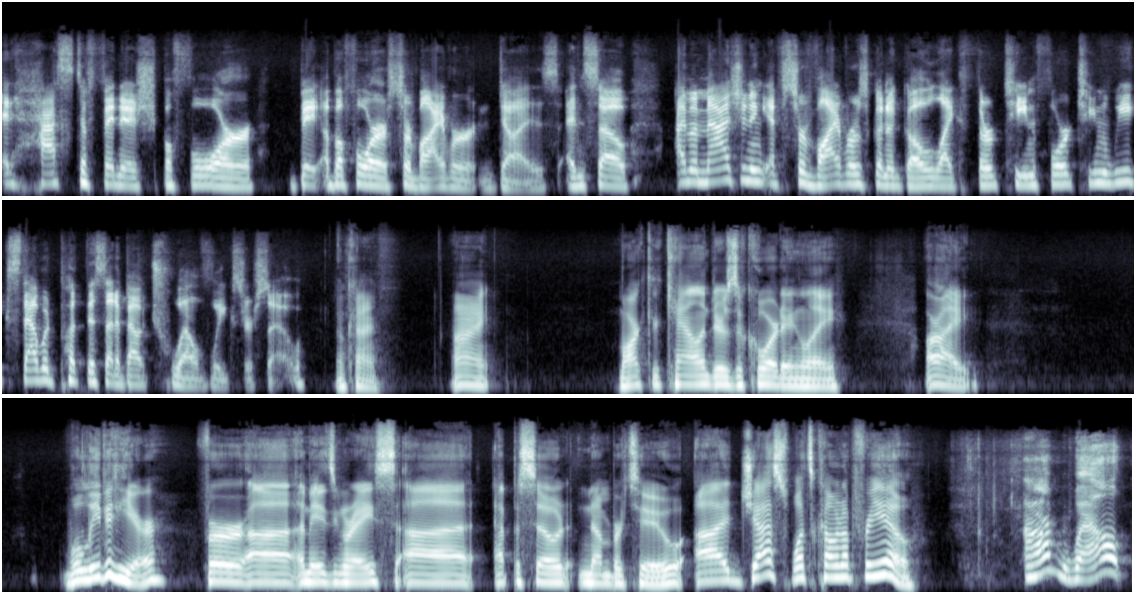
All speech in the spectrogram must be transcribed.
it has to finish before before Survivor does. And so I'm imagining if Survivor is going to go like 13, 14 weeks, that would put this at about 12 weeks or so. Okay. All right. Mark your calendars accordingly. All right. We'll leave it here for uh, Amazing Race uh, episode number two. Uh, Jess, what's coming up for you? Um, well,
